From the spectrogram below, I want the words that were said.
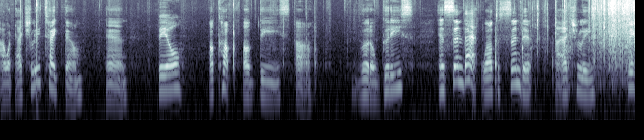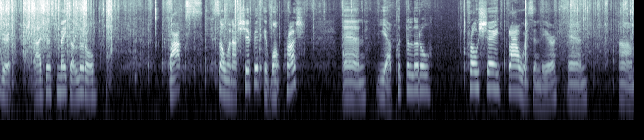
I would actually take them and fill a cup of these uh, little goodies and send that. Well, to send it, I actually figured I just make a little box so when I ship it, it won't crush. And yeah, put the little crocheted flowers in there. And um,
